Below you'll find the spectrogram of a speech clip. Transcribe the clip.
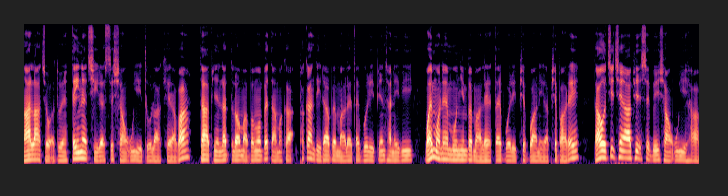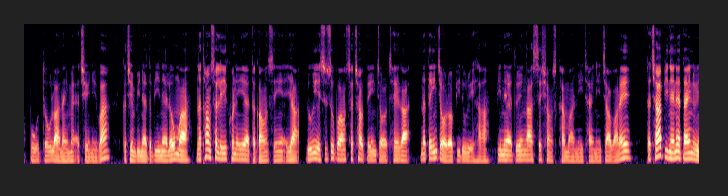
9လကျော်အတွင်းတိန်းနဲ့ချီတဲ့စစ်ရှောင်ဦးရေတိုးလာခဲ့တာပါ။ဒါအပြင်လက်တလုံးမှာဗမော်ဘက်တာမကဖက်ကန်ဒေတာဘက်မှာလည်းတိုက်ပွဲတွေပြင်းထန်နေပြီးဝိုင်းမော်နဲ့မွန်ညင်းဘက်မှာလည်းတိုက်ပွဲတွေဖြစ်ပွားနေတာဖြစ်ပါတယ်။ဒါကိုကြည့်ချင်းအဖြစ်စစ်ဘေးရှောင်ဦးရေဟာပိုတိုးလာနိုင်မဲ့အခြေအနေပါ။ကချင်ပြည်နယ်တပြည်နယ်လုံးမှာ2014ခုနှစ်ရဲ့တကောင်စင်းအရလူဦးရေစုစုပေါင်း16သိန်းကျော်ထဲက2သိန်းကျော်သောပြည်သူတွေဟာပြည်내အတွင်းကစစ်ရှောင်စခန်းမှာနေထိုင်နေကြပါတယ်။ တခြားပြည်နယ်နဲ့တိုင်းတွေ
